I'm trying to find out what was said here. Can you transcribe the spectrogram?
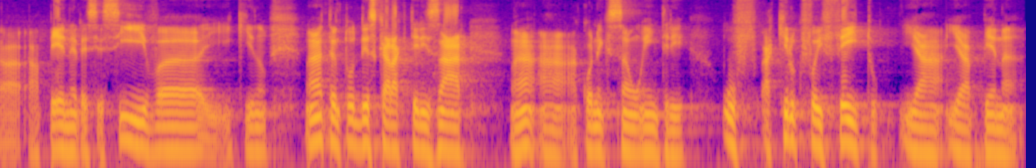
a, a pena era excessiva e que não, né, tentou descaracterizar né, a, a, conexão entre o, aquilo que foi feito e a, e a pena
